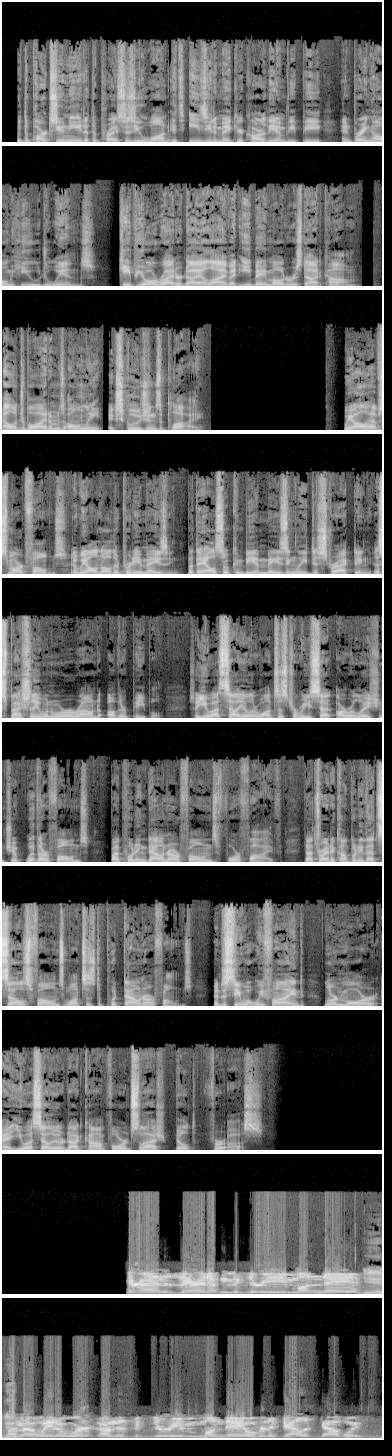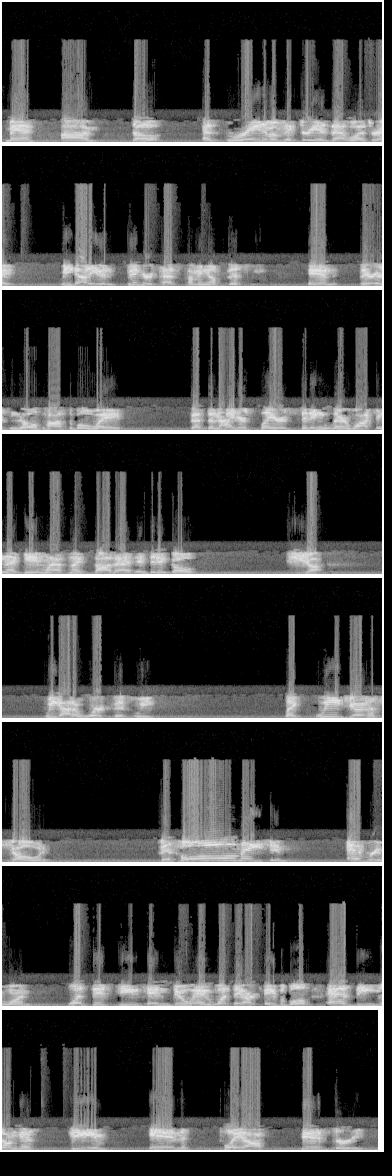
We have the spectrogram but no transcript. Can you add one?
With the parts you need at the prices you want, it's easy to make your car the MVP and bring home huge wins. Keep your ride or die alive at ebaymotors.com. Eligible items only, exclusions apply. We all have smartphones, and we all know they're pretty amazing, but they also can be amazingly distracting, especially when we're around other people. So, US Cellular wants us to reset our relationship with our phones by putting down our phones for five. That's right, a company that sells phones wants us to put down our phones. And to see what we find, learn more at uscellular.com forward slash built for us. Aaron, Zarin, happy Victory Monday. Yeah, dude. On my way to work on this Victory Monday over the Dallas Cowboys. Man, um, so as great of a victory as that was, right? We got even bigger tests coming up this week. And there is no possible way that the Niners players sitting there watching that game last night saw that and didn't go, shuck, we got to work this week. Like, we just showed this whole nation, everyone, what this team can do and what they are capable as the youngest team in playoff history.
